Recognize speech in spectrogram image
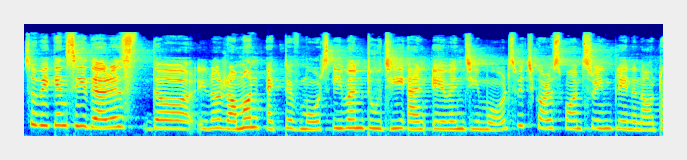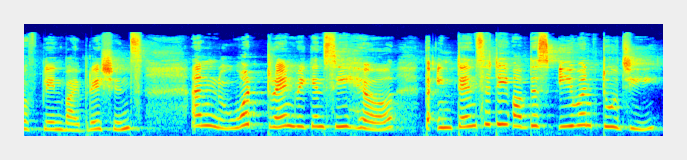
So we can see there is the you know Raman active modes, E1, 2G and A1G modes, which corresponds to in-plane and out-of-plane vibrations. And what trend we can see here, the intensity of this E1, 2G,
